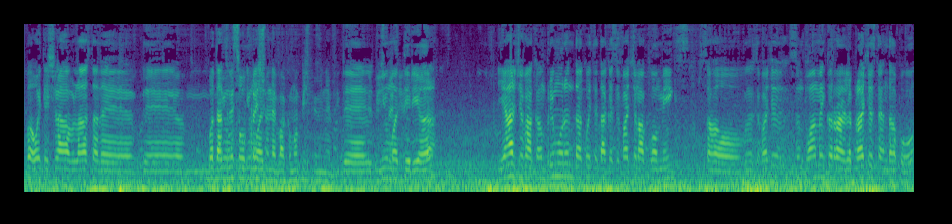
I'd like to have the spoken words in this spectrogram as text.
bă, uite și la, la asta de, de Bă, dar new- trebuie să new oprești ma- undeva, că mă piși pe mine. efectiv. de Piși new pe tine. Material E altceva, că în primul rând, dacă, uite, dacă se face la comics sau unde se face, sunt oameni cărora le place stand-up-ul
